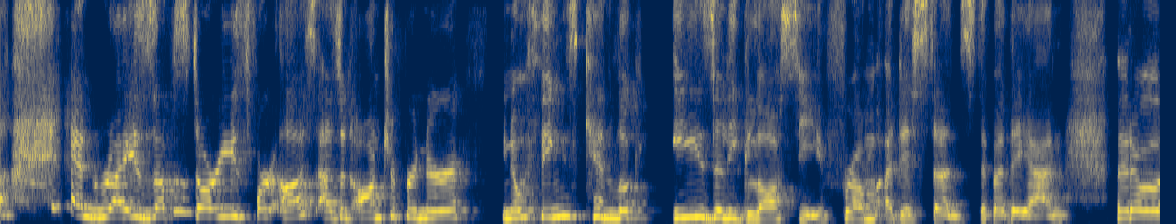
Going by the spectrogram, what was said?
and rise up stories for us as an entrepreneur. You know, things can look easily glossy from a distance, diba, Dayan? Pero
